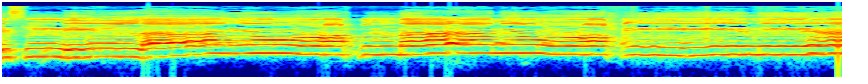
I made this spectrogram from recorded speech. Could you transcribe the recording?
بسم الله الرحمن الرحيم. يا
